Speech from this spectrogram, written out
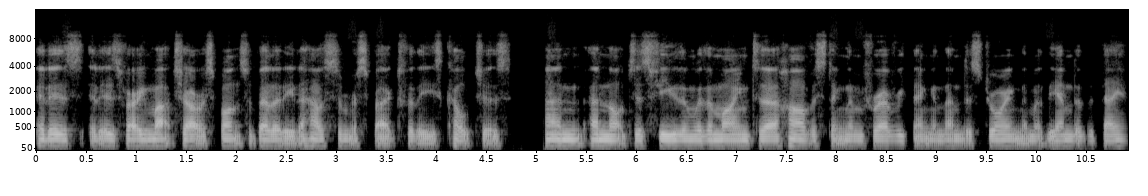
it is it is very much our responsibility to have some respect for these cultures and and not just view them with a mind to harvesting them for everything and then destroying them at the end of the day.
